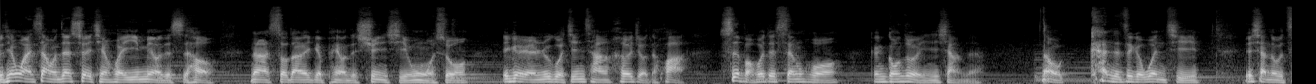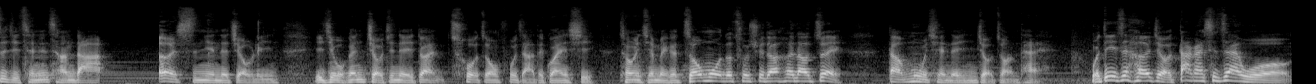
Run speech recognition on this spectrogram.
有天晚上我在睡前回 email 的时候，那收到了一个朋友的讯息，问我说：一个人如果经常喝酒的话，是否会对生活跟工作有影响呢？那我看着这个问题，也想着我自己曾经长达二十年的酒龄，以及我跟酒精的一段错综复杂的关系，从以前每个周末都出去都要喝到醉，到目前的饮酒状态。我第一次喝酒大概是在我。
